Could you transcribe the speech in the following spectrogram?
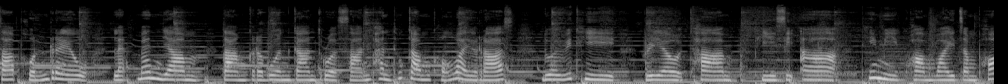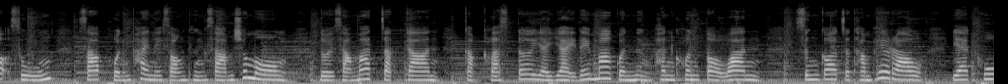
ทราบผลเร็ว และแม่นยำ ตามกระบวนการตรวจสารพันธุกรรมของไวรัส ด้วยวิธี Real Time PCR ที่มีความไวจำเพาะสูง ทราบผลภายใน 2-3 ชั่วโมง โดยสามารถจัดการกับคลัสเตอร์ใหญ่ ๆ ได้มากกว่า 1,000 คนต่อวัน ซึ่งก็จะทำให้เราแยกผู้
